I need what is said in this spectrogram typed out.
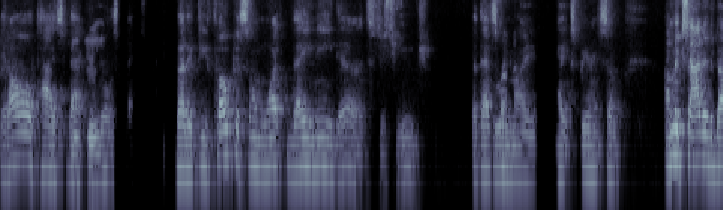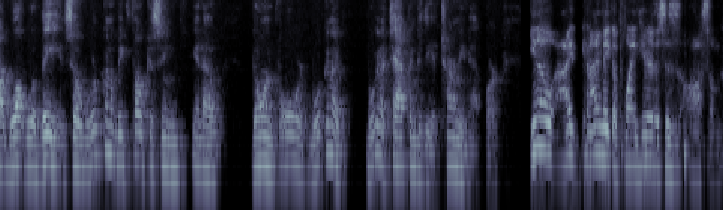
It all ties back mm-hmm. to real estate. But if you focus on what they need, yeah, it's just huge. But that's Love been my my experience. So I'm excited about what will be. And So we're going to be focusing, you know, going forward. We're gonna we're gonna tap into the attorney network you know, I can I make a point here? This is awesome.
